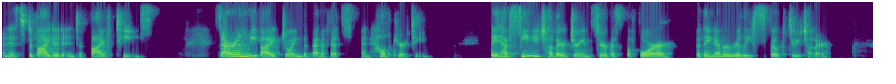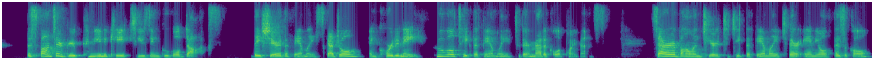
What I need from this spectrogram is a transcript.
and is divided into five teams. Sarah and Levi joined the benefits and healthcare team. They have seen each other during service before, but they never really spoke to each other. The sponsor group communicates using Google Docs. They share the family schedule and coordinate who will take the family to their medical appointments. Sarah volunteered to take the family to their annual physical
